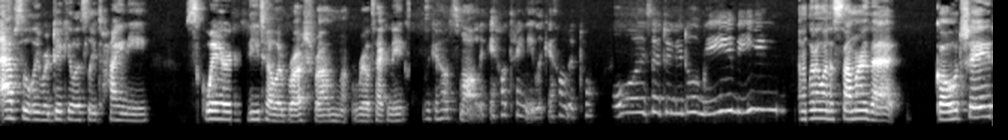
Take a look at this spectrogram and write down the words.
absolutely ridiculously tiny square detailer brush from Real Techniques. Look at how small, look at how tiny, look at how little. Oh, it's such a little baby. And I'm gonna want to summer that gold shade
